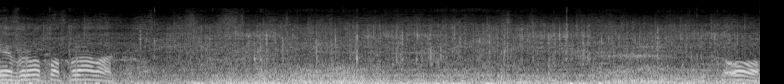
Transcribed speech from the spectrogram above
Evropa prava. O,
